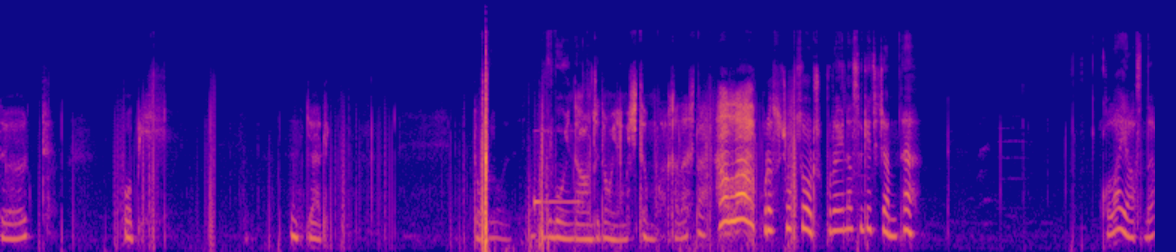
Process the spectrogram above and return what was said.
4. Obi. Geldik. Doğru. Bu oyunu daha önceden oynamıştım arkadaşlar. Allah! Burası çok zor. Burayı nasıl geçeceğim? Heh. Kolay aslında.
